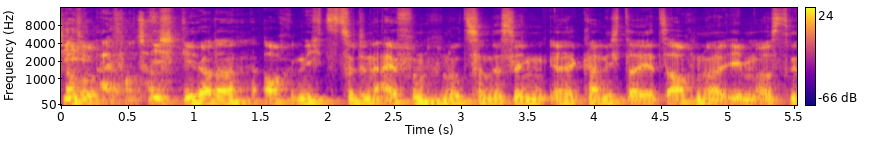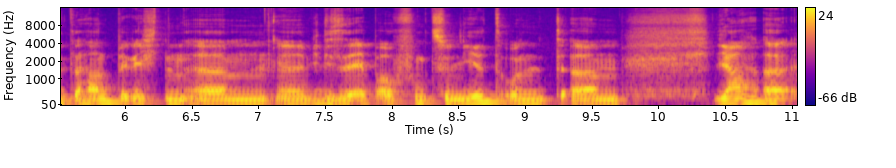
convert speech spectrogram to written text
die also iPhones hat. Ich gehöre da auch nicht zu den iPhone-Nutzern, deswegen äh, kann ich da jetzt auch nur eben aus dritter Hand berichten, ähm, äh, wie diese App auch funktioniert. Und ähm, ja, äh,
